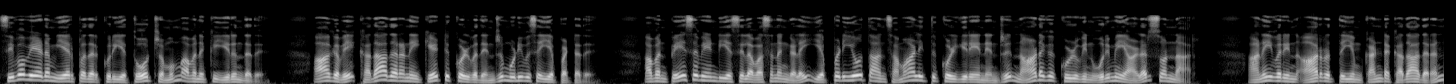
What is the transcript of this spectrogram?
சிவவேடம் ஏற்பதற்குரிய தோற்றமும் அவனுக்கு இருந்தது. ஆகவே கதாதரனை கேட்டுக்கொள்வதென்று முடிவு செய்யப்பட்டது. அவன் பேச வேண்டிய சில வசனங்களை எப்படியோ தான் சமாளித்துக் கொள்கிறேன் என்று நாடகக் குழுவின் உரிமையாளர் சொன்னார். அனைவரின் ஆர்வத்தையும் கண்ட கதாதரன்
